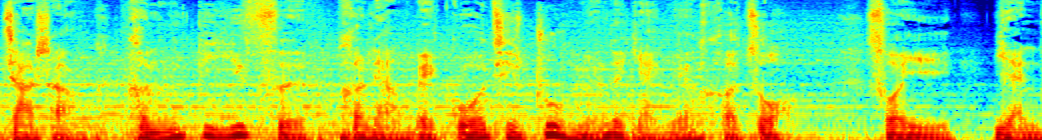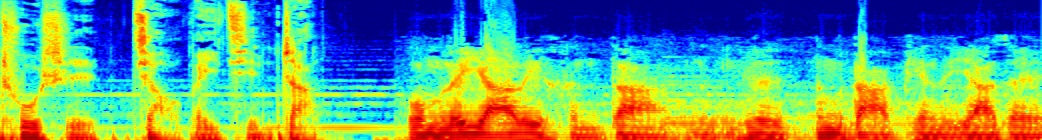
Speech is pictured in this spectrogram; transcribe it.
加上可能第一次和两位国际著名的演员合作，所以演出时较为紧张。我们的压力很大，一个那么大片的压在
